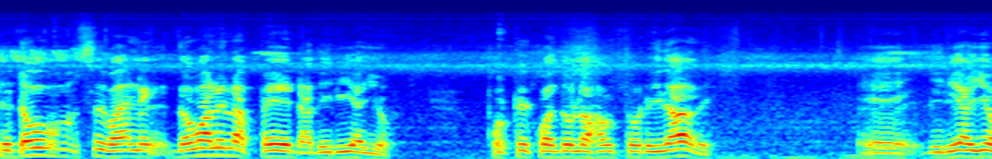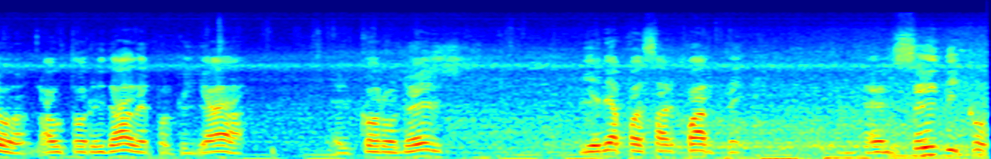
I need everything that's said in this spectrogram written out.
que no, se vale, no vale la pena, diría yo. Porque cuando las autoridades, eh, diría yo, las autoridades, porque ya el coronel viene a pasar parte, el síndico,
